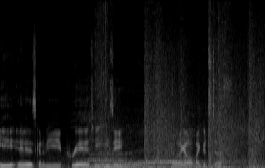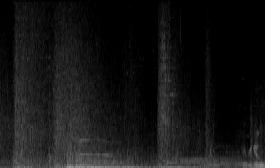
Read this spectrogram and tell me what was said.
is going to be pretty easy now that I got all my good stuff. There we go.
